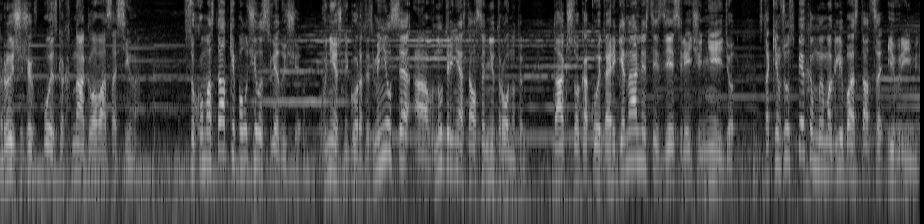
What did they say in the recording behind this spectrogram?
рыщущих в поисках наглого ассасина. В сухом остатке получилось следующее. Внешний город изменился, а внутренний остался нетронутым. Так что какой-то оригинальности здесь речи не идет. С таким же успехом мы могли бы остаться и в Риме.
